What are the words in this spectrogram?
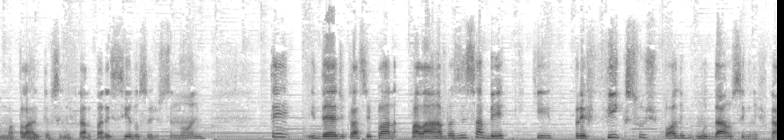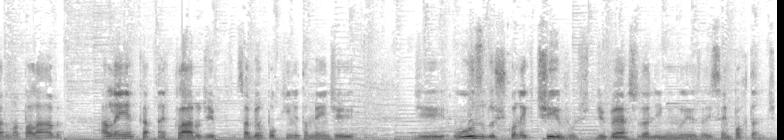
uma palavra que tem um significado parecido, ou seja, sinônimo. Ter ideia de classe de palavras e saber que prefixos podem mudar o significado de uma palavra. Além, é, é claro, de saber um pouquinho também de, de uso dos conectivos diversos da língua inglesa. Isso é importante.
